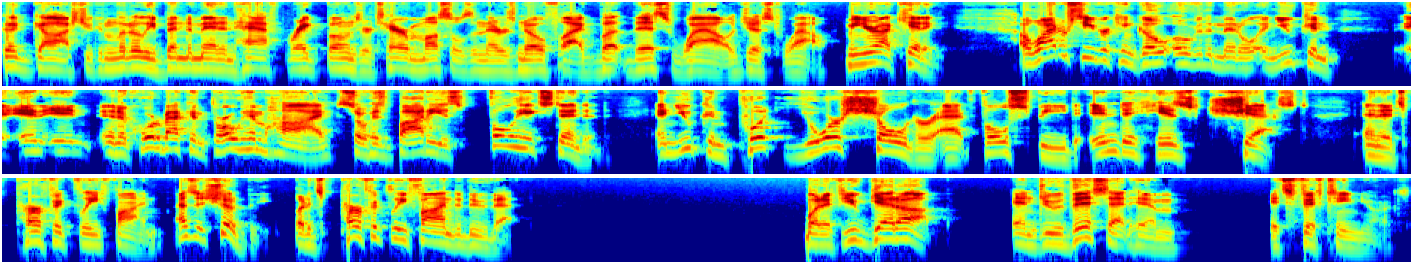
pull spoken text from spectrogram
Good gosh, you can literally bend a man in half, break bones, or tear muscles, and there's no flag. But this, wow, just wow. I mean, you're not kidding. A wide receiver can go over the middle, and you can, and, and, and a quarterback can throw him high, so his body is fully extended, and you can put your shoulder at full speed into his chest, and it's perfectly fine, as it should be. But it's perfectly fine to do that. But if you get up and do this at him, it's 15 yards.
